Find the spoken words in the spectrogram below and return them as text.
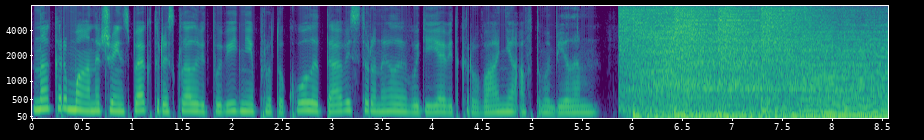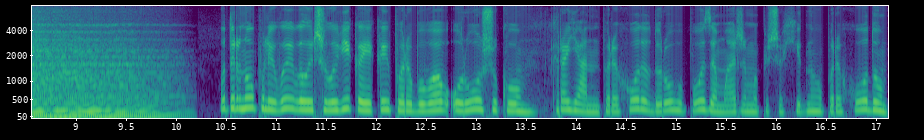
На керманича інспектори склали відповідні протоколи та відсторонили водія від керування автомобілем. У Тернополі виявили чоловіка, який перебував у розшуку. Краянин переходив дорогу поза межами пішохідного переходу.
